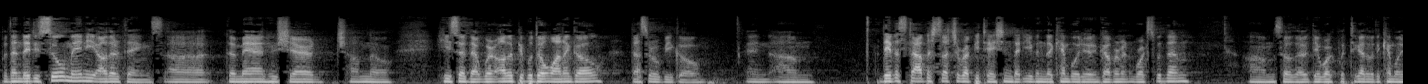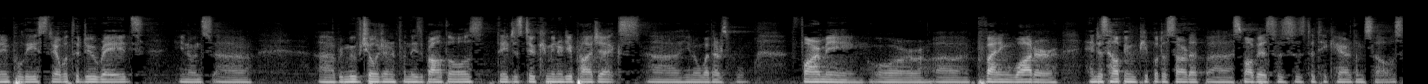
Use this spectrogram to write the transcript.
But then they do so many other things. Uh, the man who shared Chamno, he said that where other people don't want to go, that's where we go. And um, they've established such a reputation that even the Cambodian government works with them. Um, so they work with, together with the Cambodian police. They're able to do raids, you know, and, uh, uh, remove children from these brothels. They just do community projects, uh, you know, whether it's farming or uh, providing water and just helping people to start up uh, small businesses to take care of themselves.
